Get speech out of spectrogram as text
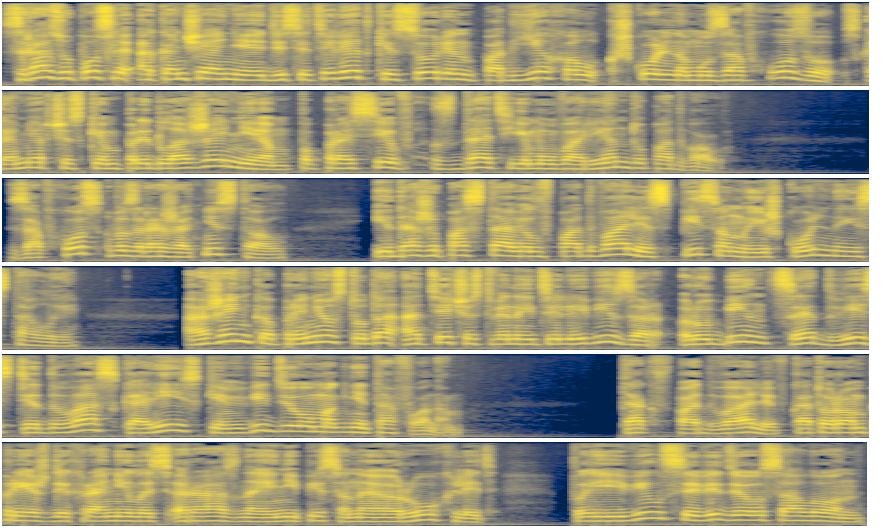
Сразу после окончания десятилетки Сорин подъехал к школьному завхозу с коммерческим предложением, попросив сдать ему в аренду подвал. Завхоз возражать не стал и даже поставил в подвале списанные школьные столы. А Женька принес туда отечественный телевизор Рубин C202 с корейским видеомагнитофоном. Так в подвале, в котором прежде хранилась разная неписанная рухлядь, появился видеосалон.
